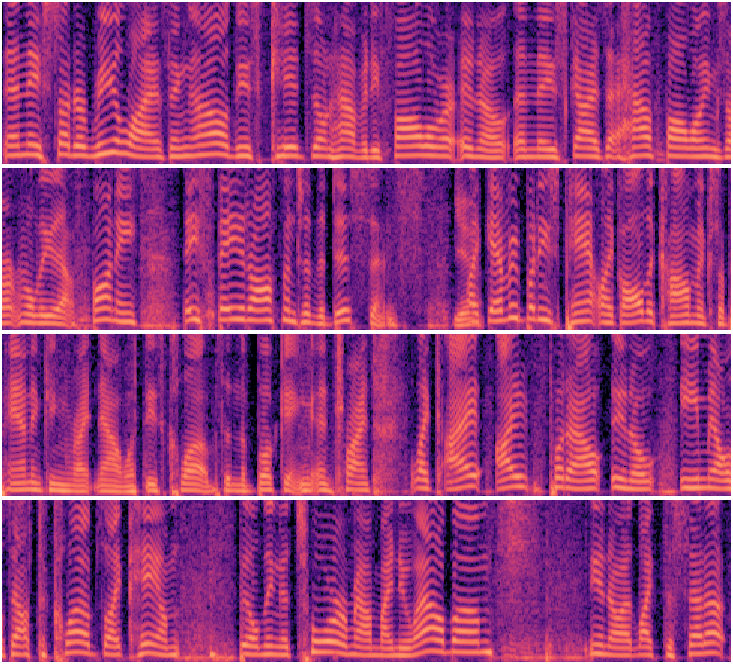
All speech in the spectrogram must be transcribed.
then they started realizing oh these kids don't have any follower you know and these guys that have followings aren't really that funny they fade off into the distance Yeah. like everybody's pan like all the comics are panicking right now with these clubs and the booking and trying like i i put out you know emails out to clubs like hey i'm building a tour around my new album you know i'd like to set up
